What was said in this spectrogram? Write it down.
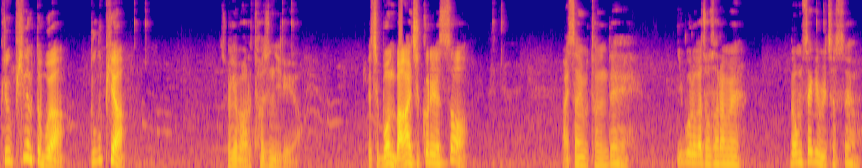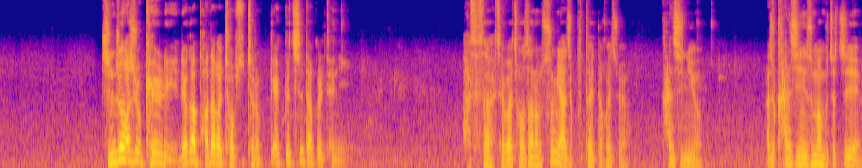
그리고 피는 또 뭐야? 누구 피야? 저게 바로 터진 일이에요. 대체 뭔 망할 짓거리를 했어? 말싸움이 붙었는데 이고르가 저 사람을 너무 세게 밀쳤어요. 진정하시오 켈리 내가 바닥을 접시처럼 깨끗이 닦을 테니 아 제발 제발 저 사람 숨이 아직 붙어있다고 해줘요 간신히요 아주 간신히 숨만 붙였지.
